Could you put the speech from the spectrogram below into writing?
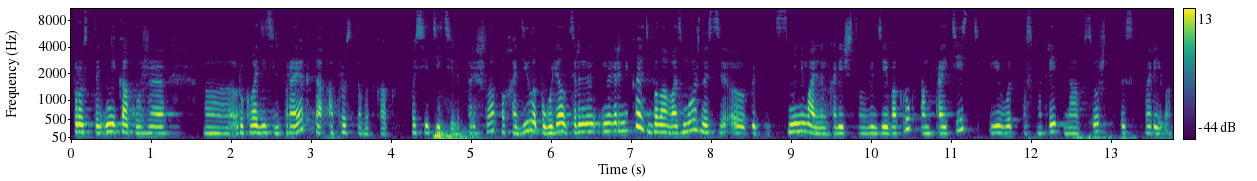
просто не как уже руководитель проекта, а просто вот как посетитель. Пришла, походила, погуляла. Наверняка ведь была возможность э, с минимальным количеством людей вокруг там пройтись и вот посмотреть на все, что ты сотворила.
